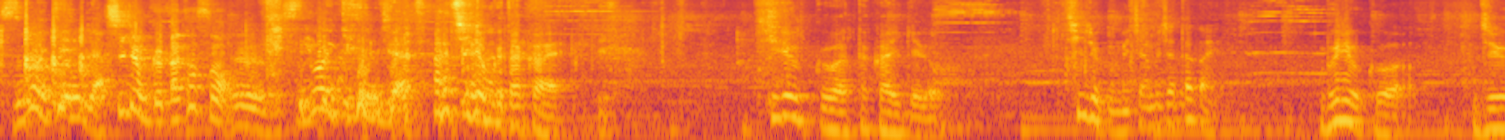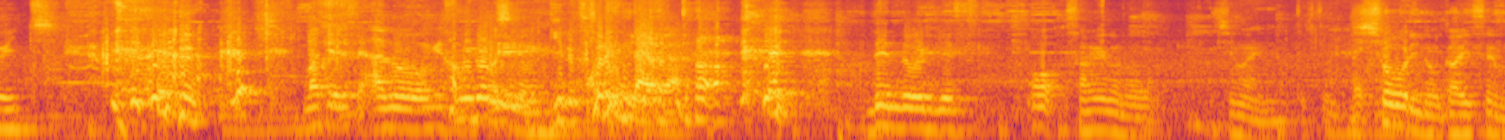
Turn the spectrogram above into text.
すごい。賢者。視力高そう、うん。すごい賢者。知力高い。知力は高いけど知力めちゃめちゃ高い。武力は11負けですね。あの神殺しのギルポレンダーが殿堂入りです。お最後の一枚になってきて、勝利の凱旋門。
